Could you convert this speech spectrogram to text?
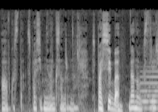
августа. Спасибо, Нина Александровна. Спасибо. До новых встреч.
